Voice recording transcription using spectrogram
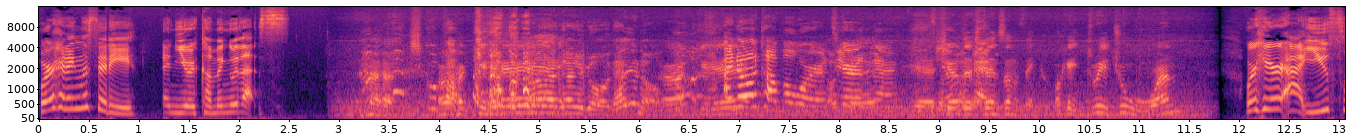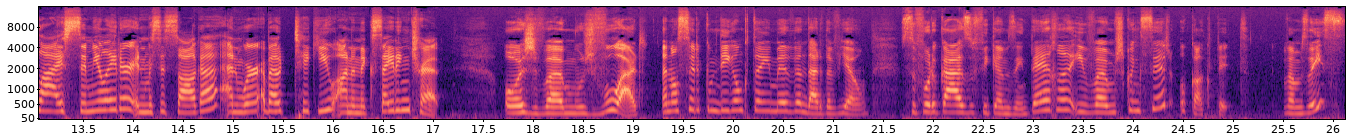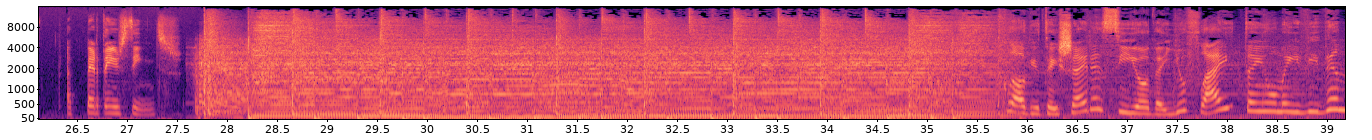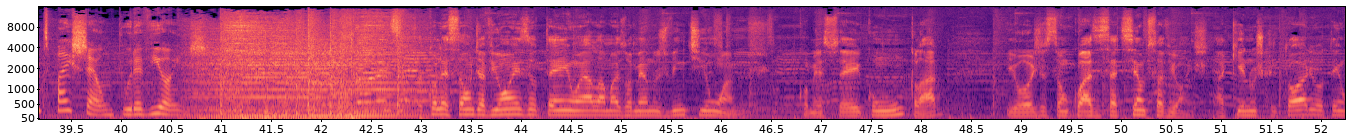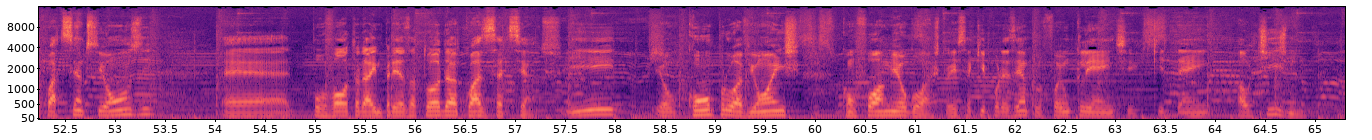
We're hitting the city. And you're coming with us. Okay. Ah, there you go. Now you know. okay. I know a couple words here Okay. and there. Yeah, she understands something. Okay, three, two, one. We're here at U Fly Simulator in Mississauga, and we're about to take you on an exciting trip. Hoje vamos voar, a não ser que me digam que têm medo de andar de avião. Se for o caso, ficamos em terra e vamos conhecer o cockpit. Vamos a isso? Apertem os cintos. Cláudio Teixeira, CEO da YouFly, tem uma evidente paixão por aviões. A coleção de aviões eu tenho ela há mais ou menos 21 anos. Comecei com um, claro, e hoje são quase 700 aviões. Aqui no escritório eu tenho 411, é, por volta da empresa toda quase 700. E eu compro aviões conforme eu gosto. Esse aqui, por exemplo, foi um cliente que tem autismo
